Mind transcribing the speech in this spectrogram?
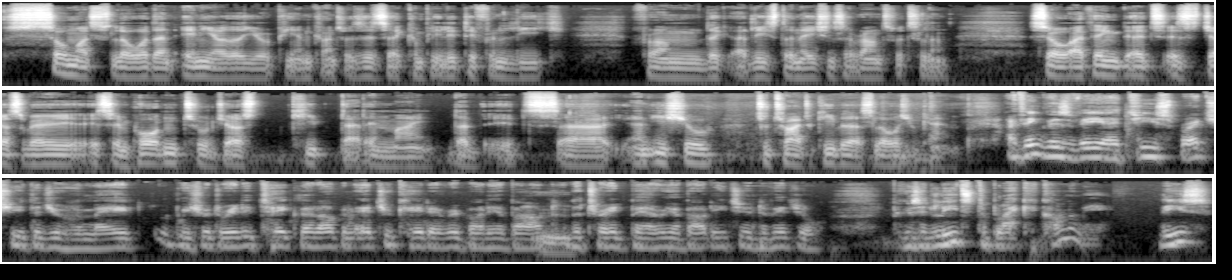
so much lower than any other European countries. It's a completely different league from the at least the nations around Switzerland. So I think it's it's just very it's important to just keep that in mind that it's uh, an issue to try to keep it as low as you can. I think this VAT spreadsheet that you have made, we should really take that up and educate everybody about mm. the trade barrier about each individual, because it leads to black economy. These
